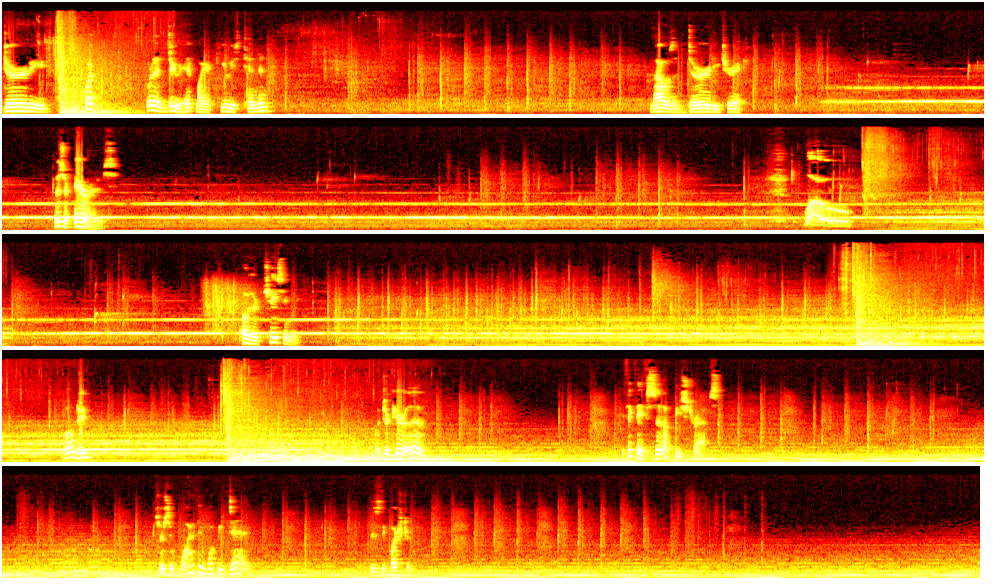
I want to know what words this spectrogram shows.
Dirty. What? What did it do? Hit my Achilles tendon? That was a dirty trick. Those are arrows. Oh, they're chasing me. Well, dude. I took care of them. You think they've set up these traps? Seriously, why do they want me dead? This is the question.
